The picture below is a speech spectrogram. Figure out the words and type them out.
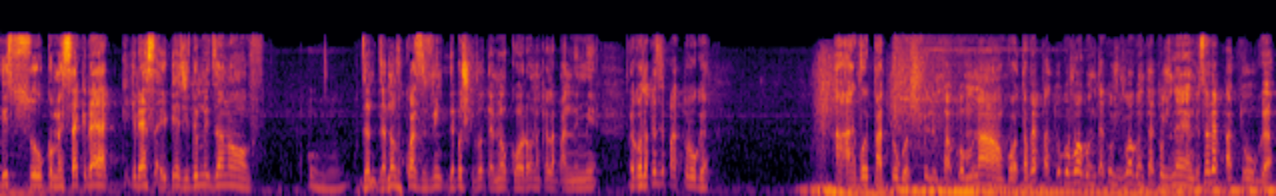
Isso, comecei a criar, criar essa ideia de 2019. Uhum. 19, quase 20, depois que veio também o corona, aquela pandemia. Falei, Cota Casa Patuga. Ah, vou para Patuga, os filhos, como não, Cota, vai Patuga, eu vou aguentar com os, vou aguentar com os negros. Você vai Patuga.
